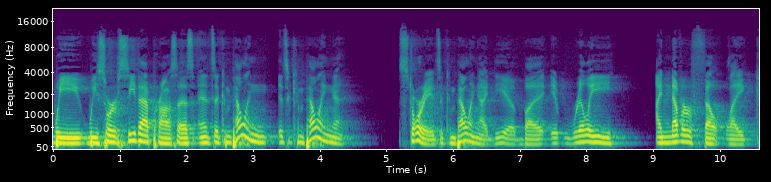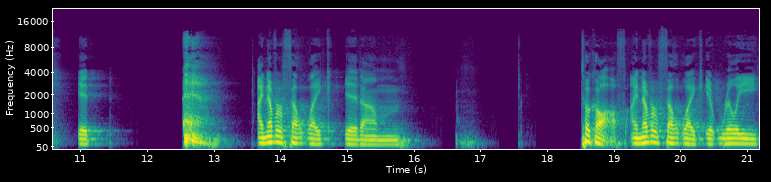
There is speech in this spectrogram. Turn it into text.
we we sort of see that process, and it's a compelling it's a compelling story. It's a compelling idea, but it really I never felt like it. I never felt like it um, took off. I never felt like it really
